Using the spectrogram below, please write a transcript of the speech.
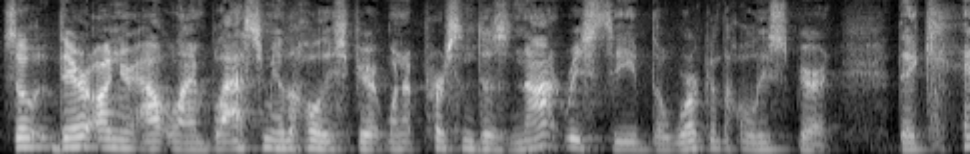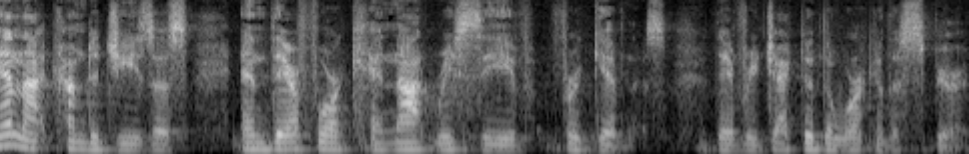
So, there on your outline, blasphemy of the Holy Spirit, when a person does not receive the work of the Holy Spirit, they cannot come to Jesus and therefore cannot receive forgiveness. They've rejected the work of the Spirit.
